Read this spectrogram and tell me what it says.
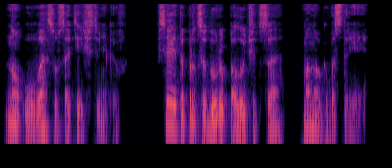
но у вас, у соотечественников, вся эта процедура получится много быстрее.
